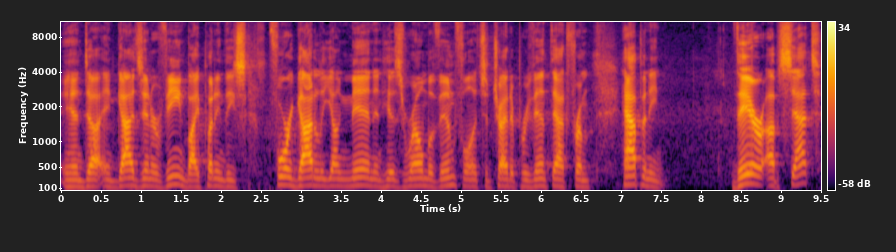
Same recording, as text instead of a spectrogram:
And, uh, and God's intervened by putting these four godly young men in his realm of influence to try to prevent that from happening. They're upset.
